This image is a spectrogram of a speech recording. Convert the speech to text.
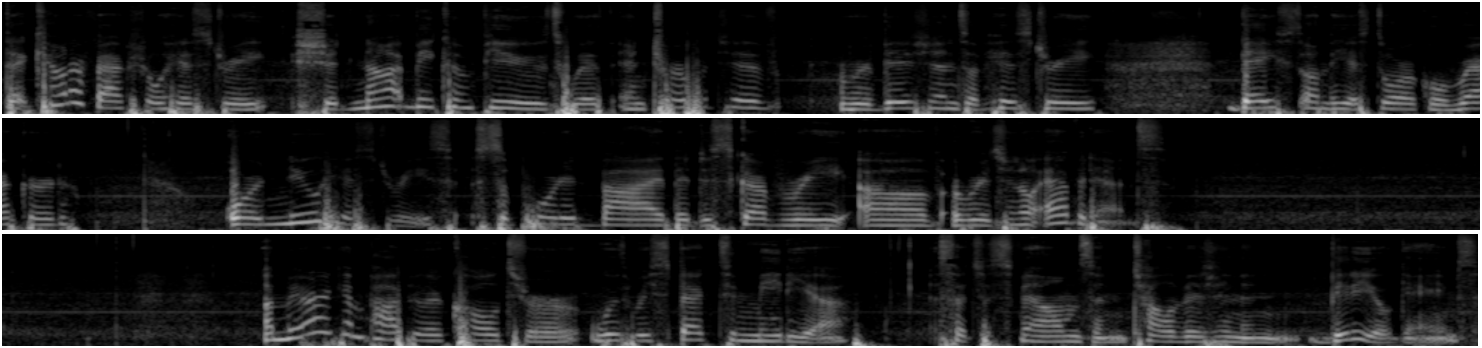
that counterfactual history should not be confused with interpretive revisions of history based on the historical record or new histories supported by the discovery of original evidence. American popular culture, with respect to media, such as films and television and video games,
